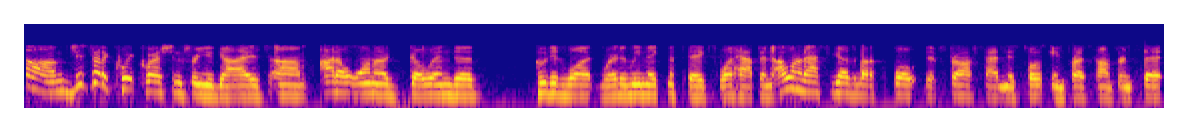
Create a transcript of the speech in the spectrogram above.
Um, just had a quick question for you guys. Um, I don't want to go into who did what, where did we make mistakes, what happened. I wanted to ask you guys about a quote that Frost had in his post-game press conference that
